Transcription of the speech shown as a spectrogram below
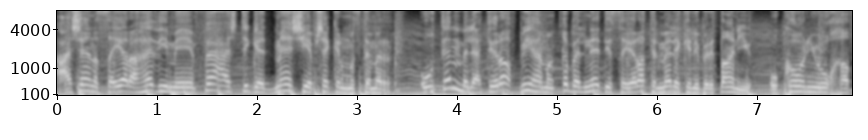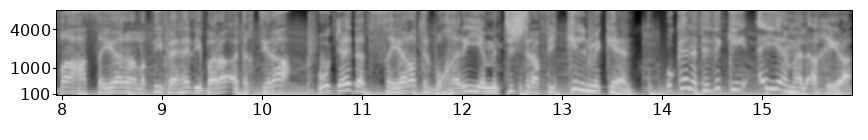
عشان السيارة هذه ما ينفعش تقعد ماشية بشكل مستمر. وتم الاعتراف بها من قبل نادي السيارات الملكي البريطاني. وكونيو خضاع السيارة اللطيفة هذه براءة اختراع. وقعدت السيارات البخارية منتشرة في كل مكان. وكانت هذيك أيامها الأخيرة.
